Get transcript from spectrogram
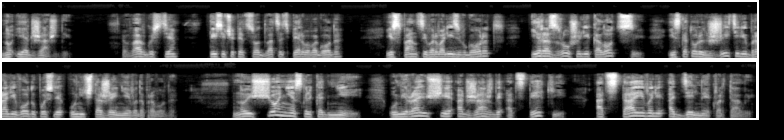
но и от жажды. В августе 1521 года испанцы ворвались в город и разрушили колодцы, из которых жители брали воду после уничтожения водопровода. Но еще несколько дней умирающие от жажды ацтеки отстаивали отдельные кварталы.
